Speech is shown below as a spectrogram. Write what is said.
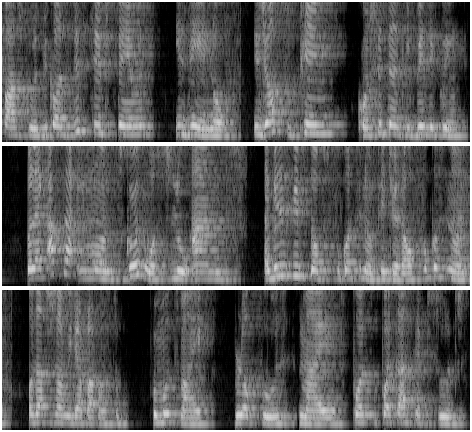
fast growth because these tips seem easy enough. It's just to pin consistently, basically. But like after a month, growth was slow and I basically stopped focusing on Pinterest. I was focusing on other social media platforms to promote my blog posts, my pod- podcast episodes.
